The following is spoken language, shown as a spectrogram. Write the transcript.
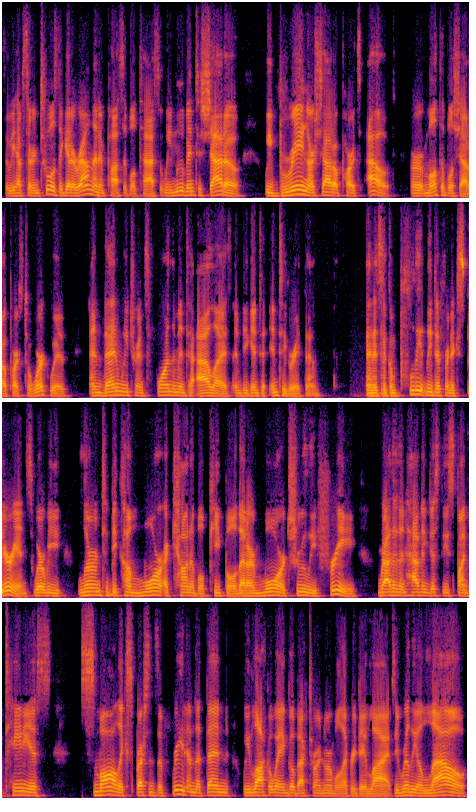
So we have certain tools to get around that impossible task but we move into shadow we bring our shadow parts out or multiple shadow parts to work with and then we transform them into allies and begin to integrate them and it's a completely different experience where we learn to become more accountable people that are more truly free rather than having just these spontaneous small expressions of freedom that then we lock away and go back to our normal everyday lives. We really allow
